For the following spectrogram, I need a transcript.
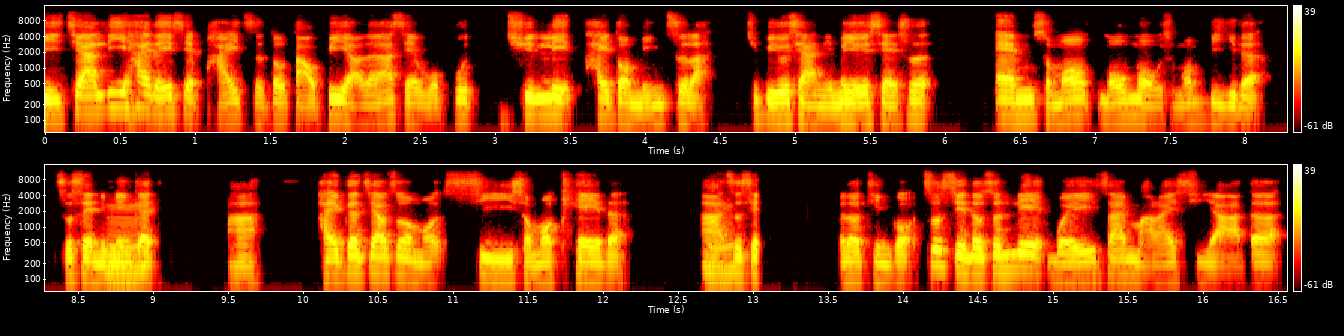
比较厉害的一些牌子都倒闭了的那些，我不去列太多名字了。就比如讲，你们有一些是 M 什么某某什么 B 的，这些你们应该啊，还有一个叫做什么 C 什么 K 的啊，这些我都听过，这些都是列为在马来西亚的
